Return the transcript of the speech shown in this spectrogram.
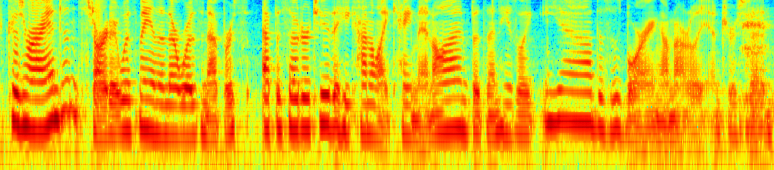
Because Ryan didn't start it with me, and then there was an epi- episode or two that he kind of like came in on, but then he's like, "Yeah, this is boring. I'm not really interested."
